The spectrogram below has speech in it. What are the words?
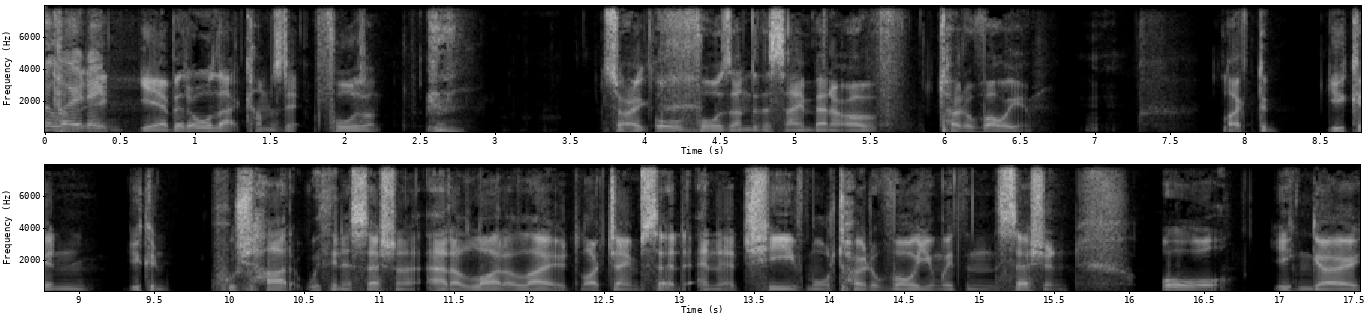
overloading. it- yeah, but all that comes to, falls on. sorry, all falls under the same banner of total volume. Like the you can you can push hard within a session at a lighter load, like James said, and achieve more total volume within the session, or you can go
